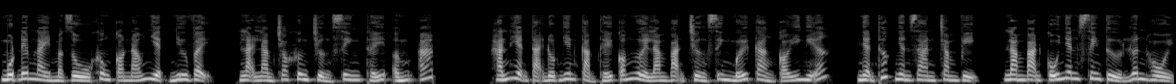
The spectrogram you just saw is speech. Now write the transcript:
Một đêm này mặc dù không có náo nhiệt như vậy, lại làm cho Khương Trường Sinh thấy ấm áp. Hắn hiện tại đột nhiên cảm thấy có người làm bạn Trường Sinh mới càng có ý nghĩa. Nhận thức nhân gian trăm vị, làm bạn cố nhân sinh tử luân hồi,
